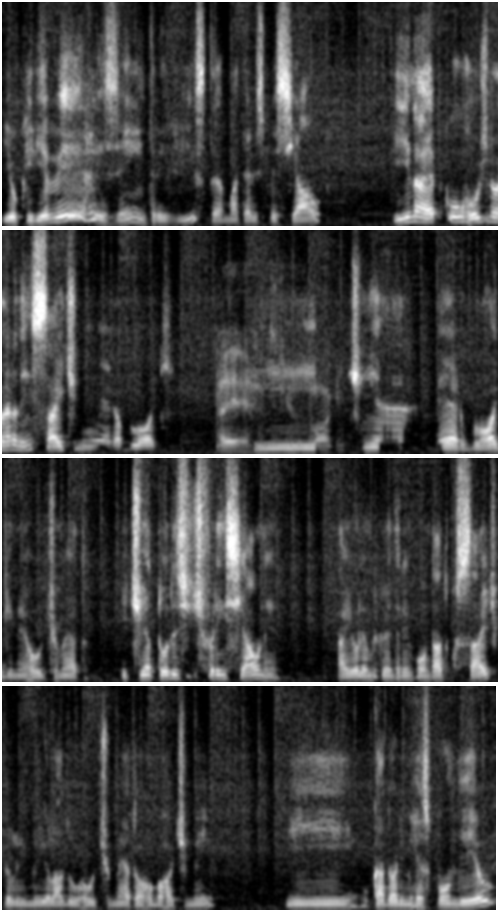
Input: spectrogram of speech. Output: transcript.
E eu queria ver resenha, entrevista, matéria especial. E na época o Road não era nem site, né? Era blog. É, e tinha, blog. tinha Era o blog, né? Road to Metal. E tinha todo esse diferencial, né? Aí eu lembro que eu entrei em contato com o site pelo e-mail lá do Road to Metal, arroba hotmail. E o Cadori me respondeu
